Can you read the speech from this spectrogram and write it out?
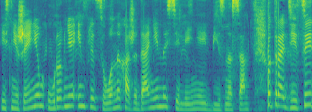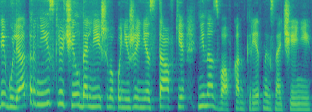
и снижением уровня инфляционных ожиданий населения и бизнеса. По традиции регулятор не исключил дальнейшего понижения ставки, не назвав конкретных значений.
